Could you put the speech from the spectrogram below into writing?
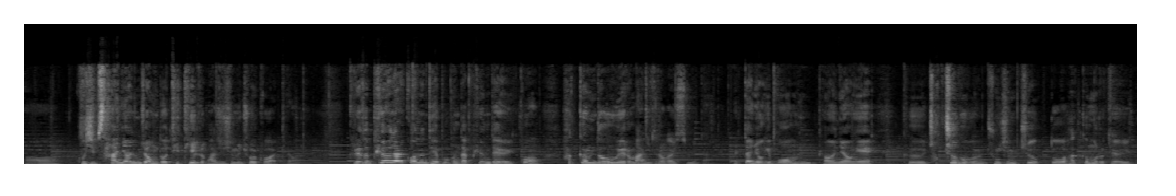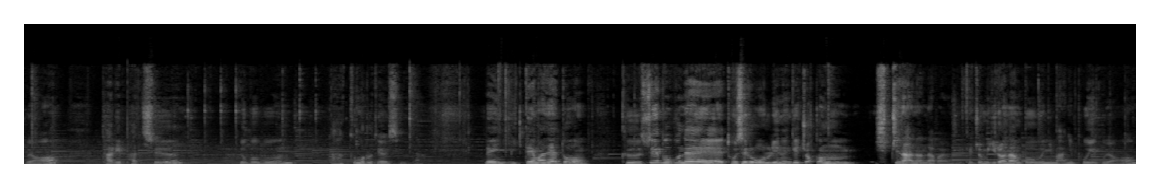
어, 94년 정도 디테일로 봐주시면 좋을 것 같아요. 그래도 표현할 거는 대부분 다 표현되어 있고 합금도 의외로 많이 들어가 있습니다. 일단 여기 몸 변형의 그 척추 부분, 중심축도 합금으로 되어 있고요. 다리 파츠 이 부분 다 합금으로 되어 있습니다. 근데 이- 이때만 해도 그 쇠 부분에 도색을 올리는 게 조금 쉽진 않았나 봐요. 이렇게 좀 일어난 부분이 많이 보이고요.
